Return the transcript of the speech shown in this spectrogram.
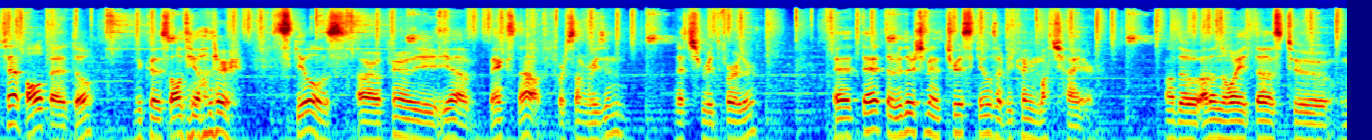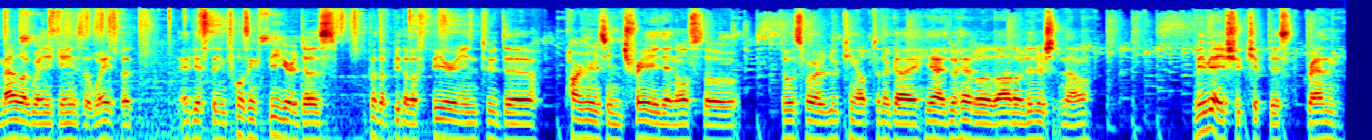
It's not all bad though, because all the other skills are apparently, yeah, maxed out for some reason. Let's read further. At that, the leadership and trade skills are becoming much higher. Although, I don't know what it does to Maloch when he gains the weight, but I guess the imposing figure does put a bit of a fear into the partners in trade and also those who are looking up to the guy. Yeah, I do have a lot of leadership now. Maybe I should keep this Grand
